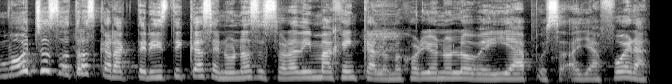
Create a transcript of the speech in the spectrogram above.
muchas otras características en una asesora de imagen que a lo mejor yo no lo veía pues allá afuera.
